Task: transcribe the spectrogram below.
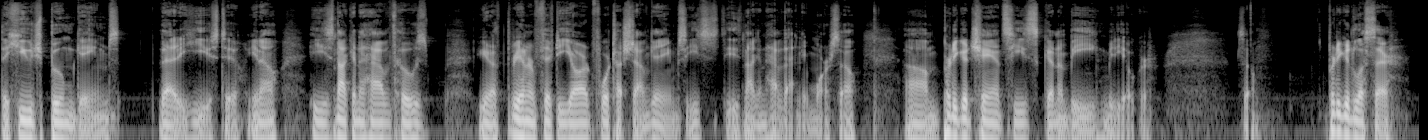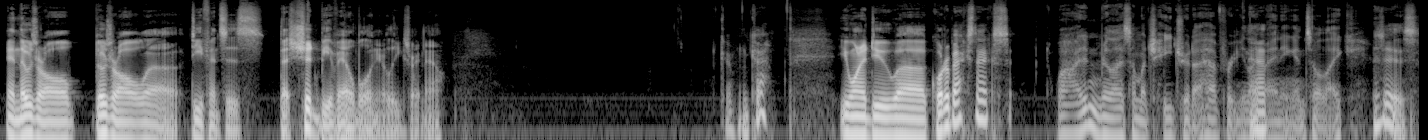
the huge boom games that he used to. You know, he's not going to have those you know 350 yard four touchdown games. He's he's not going to have that anymore. So, um, pretty good chance he's going to be mediocre. So, pretty good list there. And those are all those are all uh, defenses that should be available in your leagues right now. Okay. Okay. You want to do uh, quarterbacks next? Wow, I didn't realize how much hatred I have for Eli Yeah. Manning until like It is.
